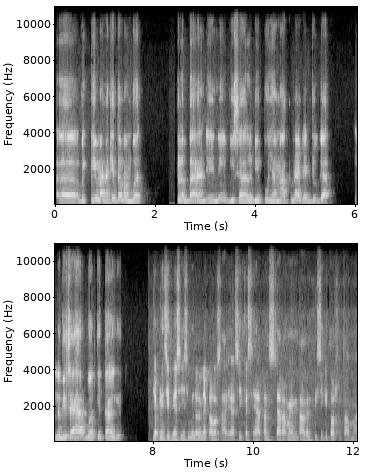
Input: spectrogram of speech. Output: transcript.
Uh, bagaimana kita membuat Lebaran ini bisa lebih punya makna dan juga lebih sehat buat kita gitu? Ya prinsipnya sih sebenarnya kalau saya sih kesehatan secara mental dan fisik itu harus utama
